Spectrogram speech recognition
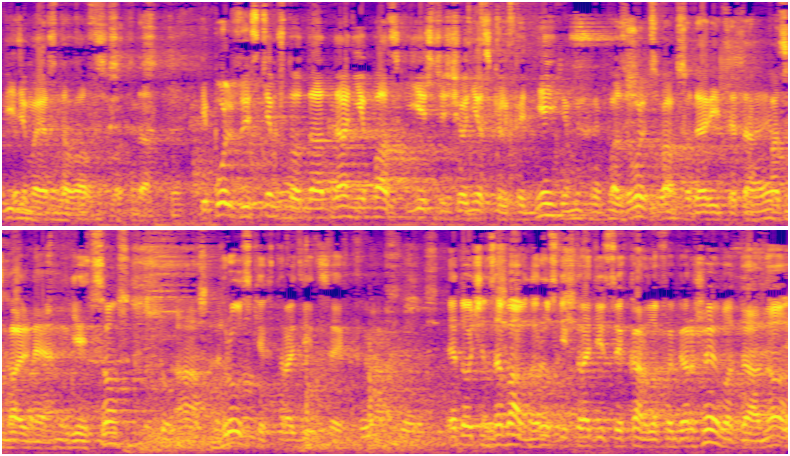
видимое оставалось. Вот, да. И пользуясь тем, что до отдания Пасхи есть еще несколько дней, позвольте вам подарить это пасхальное яйцо а, в русских традициях. Это очень забавно, в русских традициях Карла Фаберже, вот да, но...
